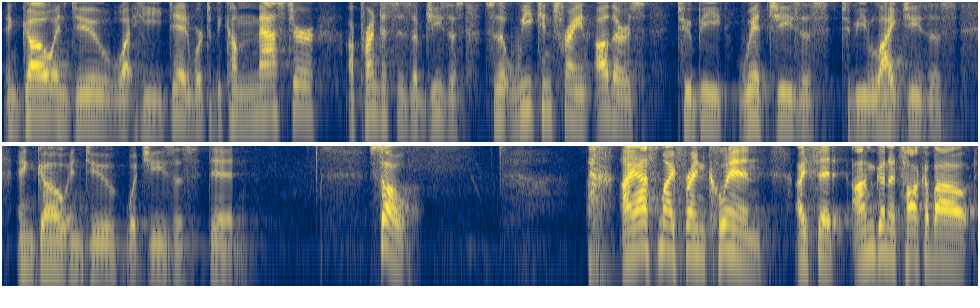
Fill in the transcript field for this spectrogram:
and go and do what he did. We're to become master apprentices of Jesus so that we can train others to be with Jesus, to be like Jesus, and go and do what Jesus did. So, I asked my friend Quinn, I said, I'm going to talk about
